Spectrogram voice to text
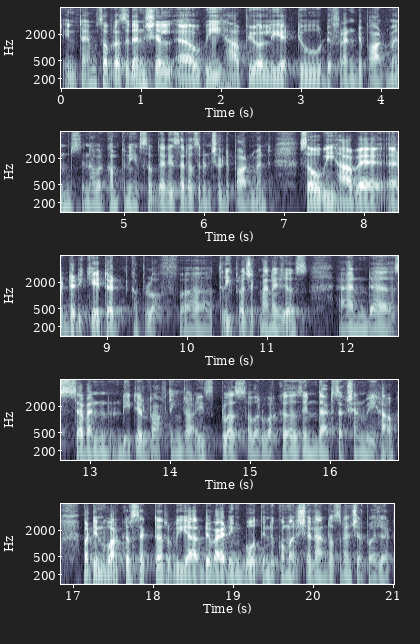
In terms of residential, uh, we have purely two different departments in our company itself. There is a residential department, so we have a, a dedicated couple of uh, three project managers and uh, seven detailed drafting guys, plus our workers in that section we have. But in worker sector, we are dividing both into commercial and residential project.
